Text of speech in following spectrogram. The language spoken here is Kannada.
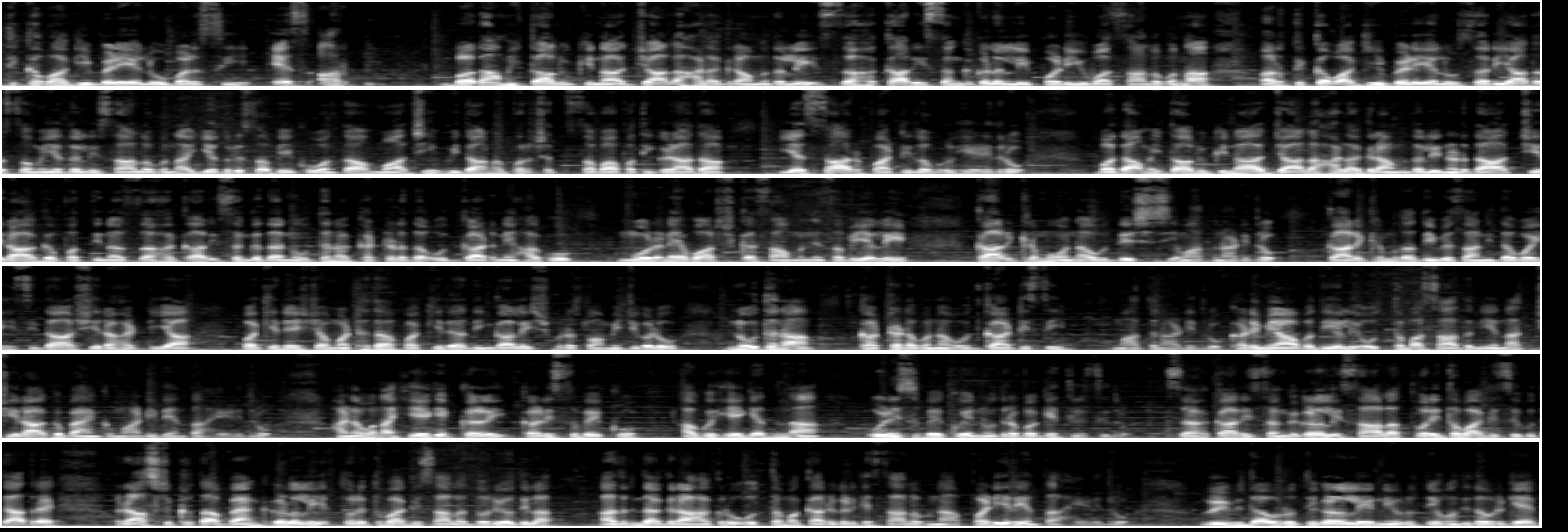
ಆರ್ಥಿಕವಾಗಿ ಬೆಳೆಯಲು ಬಳಸಿ ಎಸ್ಆರ್ಪಿ. ಬದಾಮಿ ತಾಲೂಕಿನ ಜಾಲಹಳ ಗ್ರಾಮದಲ್ಲಿ ಸಹಕಾರಿ ಸಂಘಗಳಲ್ಲಿ ಪಡೆಯುವ ಸಾಲವನ್ನು ಆರ್ಥಿಕವಾಗಿ ಬೆಳೆಯಲು ಸರಿಯಾದ ಸಮಯದಲ್ಲಿ ಸಾಲವನ್ನು ಎದುರಿಸಬೇಕು ಅಂತ ಮಾಜಿ ವಿಧಾನ ಪರಿಷತ್ ಸಭಾಪತಿಗಳಾದ ಎಸ್ಆರ್ ಪಾಟೀಲ್ ಅವರು ಹೇಳಿದರು. ಬದಾಮಿ ತಾಲೂಕಿನ ಜಾಲಹಳ ಗ್ರಾಮದಲ್ಲಿ ನಡೆದ ಚಿರಾಗ ಪತ್ತಿನ ಸಹಕಾರಿ ಸಂಘದ ನೂತನ ಕಟ್ಟಡದ ಉದ್ಘಾಟನೆ ಹಾಗೂ ಮೂರನೇ ವಾರ್ಷಿಕ ಸಾಮಾನ್ಯ ಸಭೆಯಲ್ಲಿ ಕಾರ್ಯಕ್ರಮವನ್ನು ಉದ್ದೇಶಿಸಿ ಮಾತನಾಡಿದರು. ಕಾರ್ಯಕ್ರಮದ ದಿವ್ಯ ಸಾನ್ನಿಧ್ಯ ವಹಿಸಿದ ಶಿರಹಟ್ಟಿಯ ಪಕಿರೇಶ ಮಠದ ಪಕಿರ ದಿಂಗಾಲೇಶ್ವರ ಸ್ವಾಮೀಜಿಗಳು ನೂತನ ಕಟ್ಟಡವನ್ನು ಉದ್ಘಾಟಿಸಿ ಮಾತನಾಡಿದರು. ಕಡಿಮೆ ಅವಧಿಯಲ್ಲಿ ಉತ್ತಮ ಸಾಧನೆಯನ್ನು ಚಿರಾಗ್ ಬ್ಯಾಂಕ್ ಮಾಡಿದೆ ಅಂತ ಹೇಳಿದರು. ಹಣವನ್ನು ಹೇಗೆ ಕಳಿ, ಕಳಿಸಬೇಕು ಹಾಗೂ ಹೇಗೆ ಅದನ್ನು ಉಳಿಸಬೇಕು ಎನ್ನುವುದರ ಬಗ್ಗೆ ತಿಳಿಸಿದರು. ಸಹಕಾರಿ ಸಂಘಗಳಲ್ಲಿ ಸಾಲ ತ್ವರಿತವಾಗಿ ಸಿಗುತ್ತೆ, ಆದರೆ ರಾಷ್ಟ್ರೀಕೃತ ಬ್ಯಾಂಕ್ಗಳಲ್ಲಿ ತ್ವರಿತವಾಗಿ ಸಾಲ ದೊರೆಯೋದಿಲ್ಲ. ಆದ್ದರಿಂದ ಗ್ರಾಹಕರು ಉತ್ತಮ ಕಾರ್ಯಗಳಿಗೆ ಸಾಲವನ್ನು ಪಡೆಯಿರಿ ಅಂತ ಹೇಳಿದರು. ವಿವಿಧ ವೃತ್ತಿಗಳಲ್ಲಿ ನಿವೃತ್ತಿ ಹೊಂದಿದವರಿಗೆ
